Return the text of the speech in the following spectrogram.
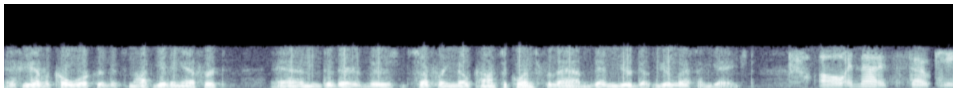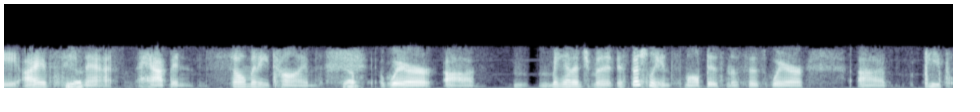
And if you have a coworker that's not giving effort and there's suffering no consequence for that, then you're you're less engaged. Oh, and that is so key. I have seen yes. that happen so many times yep. where uh, management, especially in small businesses, where uh, people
